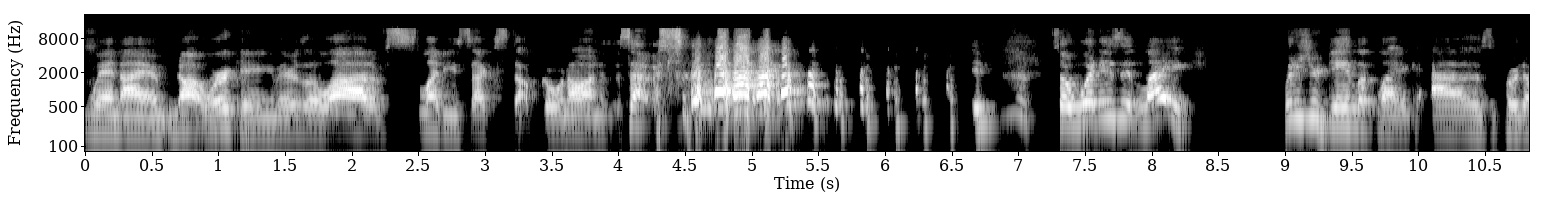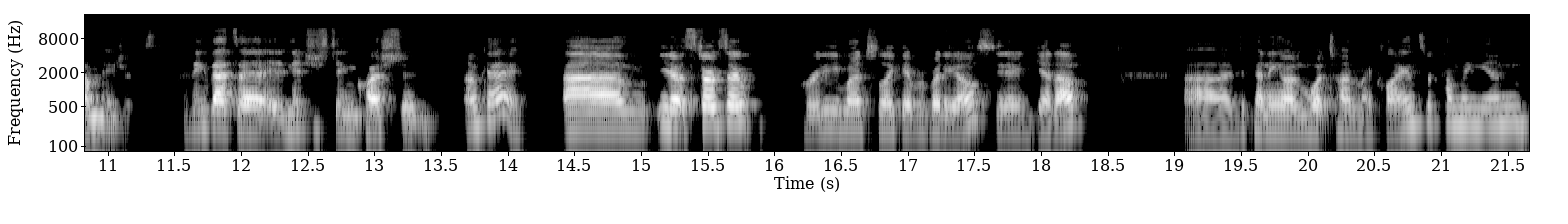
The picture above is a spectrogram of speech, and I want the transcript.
when I am not working, there's a lot of slutty sex stuff going on in this house. so, what is it like? What does your day look like as a pro dominatrix? I think that's a, an interesting question. Okay. Um, you know, it starts out pretty much like everybody else. You know, you get up. Uh, depending on what time my clients are coming in,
